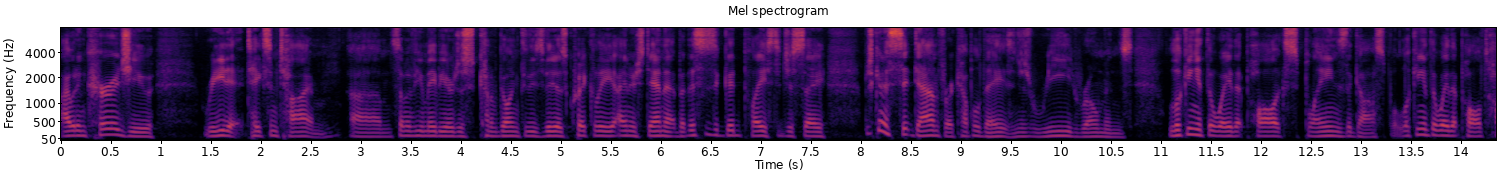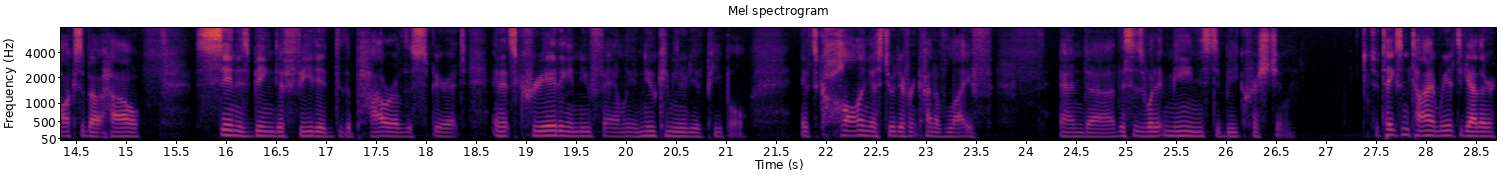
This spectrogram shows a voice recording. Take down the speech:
I would encourage you read it take some time. Um, some of you maybe are just kind of going through these videos quickly. I understand that but this is a good place to just say i'm just going to sit down for a couple days and just read romans looking at the way that paul explains the gospel looking at the way that paul talks about how sin is being defeated through the power of the spirit and it's creating a new family a new community of people. It's calling us to a different kind of life and uh, this is what it means to be christian so take some time read it together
